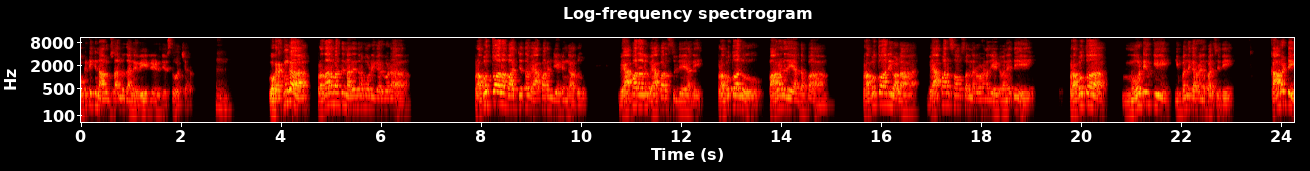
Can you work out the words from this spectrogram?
ఒకటికి నాలుగు సార్లు దాన్ని రీట్రేట్ చేస్తూ వచ్చారు. ఒక రకంగా ప్రధానమంత్రి నరేంద్ర మోడీ గారు కూడా ప్రభుత్వాల బాధ్యత వ్యాపారం చేయటం కాదు. వ్యాపారాలు వ్యాపారస్తులు చేయాలి ప్రభుత్వాలు పాలన చేయాలి తప్ప ప్రభుత్వాలు ఇవాళ వ్యాపార సంస్థల నిర్వహణ చేయటం అనేది ప్రభుత్వ మోటివ్కి ఇబ్బందికరమైన పరిస్థితి. కాబట్టి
